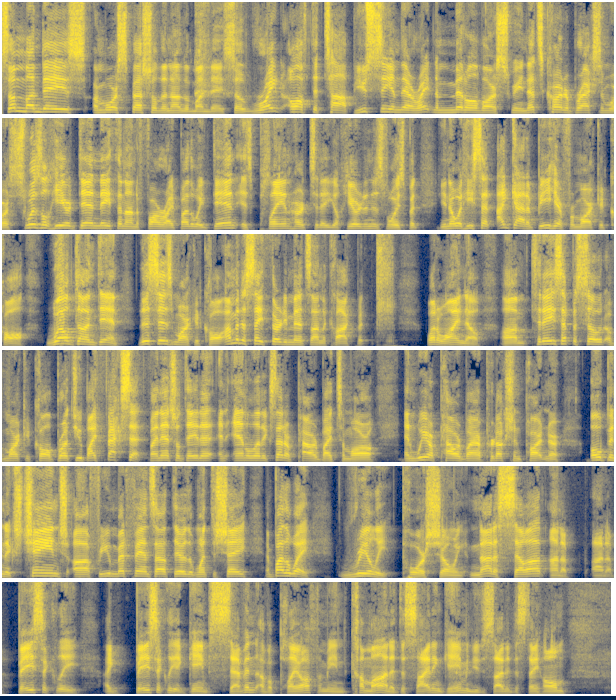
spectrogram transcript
Some Mondays are more special than other Mondays. So right off the top, you see him there right in the middle of our screen. That's Carter Braxton Worth. Swizzle here, Dan Nathan on the far right. By the way, Dan is playing hurt today. You'll hear it in his voice, but you know what he said? I got to be here for Market Call. Well done, Dan. This is Market Call. I'm to say 30 minutes on the clock, but pfft, what do I know? Um, today's episode of Market Call brought to you by FactSet, financial data and analytics that are powered by tomorrow and we are powered by our production partner, Open Exchange. Uh, for you Met fans out there that went to Shea, and by the way, really poor showing, not a sellout on a on a basically a basically a game seven of a playoff. I mean, come on, a deciding game, and you decided to stay home.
